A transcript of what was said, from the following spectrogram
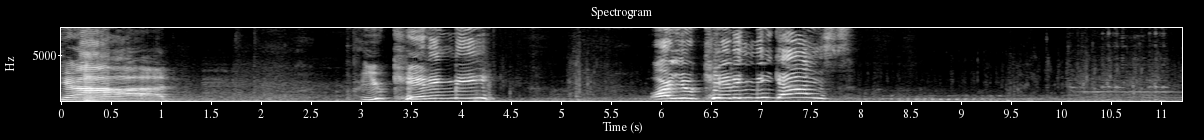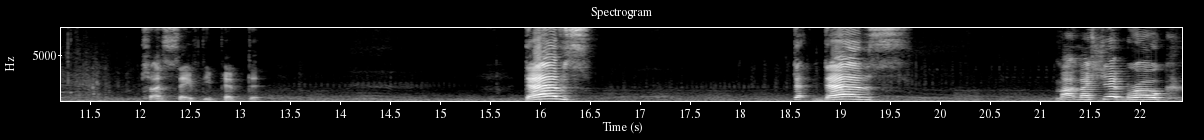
God. Are you kidding me? Are you kidding me, guys? I safety pipped it. Devs! De devs! My, my shit broke.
